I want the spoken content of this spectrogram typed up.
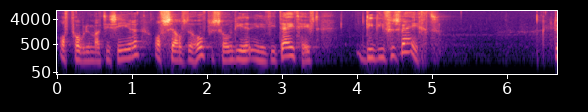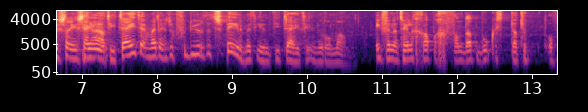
of problematiseren, of zelfs de hoofdpersoon die een identiteit heeft, die die verzwijgt. Dus er zijn ja. identiteiten, maar er is ook voortdurend het spelen met identiteiten in de roman. Ik vind het heel grappig van dat boek is dat het op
